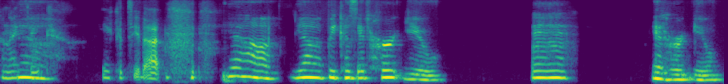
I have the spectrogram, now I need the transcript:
and I yeah. think you could see that. yeah, yeah, because it hurt you. Mm-hmm. It hurt you.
